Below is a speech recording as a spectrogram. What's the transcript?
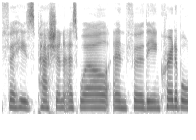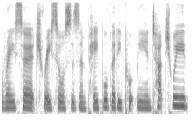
for his passion as well, and for the incredible research, resources, and people that he put me in touch with,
